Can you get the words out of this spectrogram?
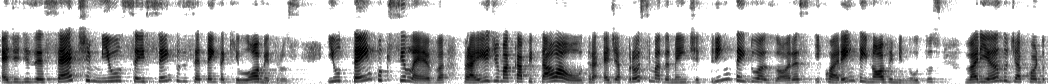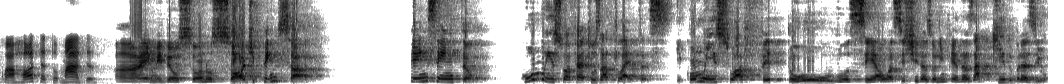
é de 17.670 quilômetros? E o tempo que se leva para ir de uma capital a outra é de aproximadamente 32 horas e 49 minutos, variando de acordo com a rota tomada? Ai, me deu sono só de pensar. Pensem então, como isso afeta os atletas? E como isso afetou você ao assistir às Olimpíadas aqui do Brasil?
